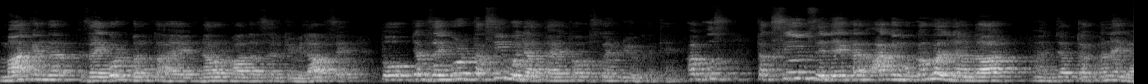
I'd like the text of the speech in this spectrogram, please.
ماں کے اندر زائگوٹ بنتا ہے نر اور مادہ سیل کے ملاپ سے، تو جب زائگوٹ تقسیم ہو جاتا ہے تو اس کو ایمبریو کہتے ہیں۔ اب اس تقسیم سے لے کر آگے مکمل جاندار جب تک بنے گا،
